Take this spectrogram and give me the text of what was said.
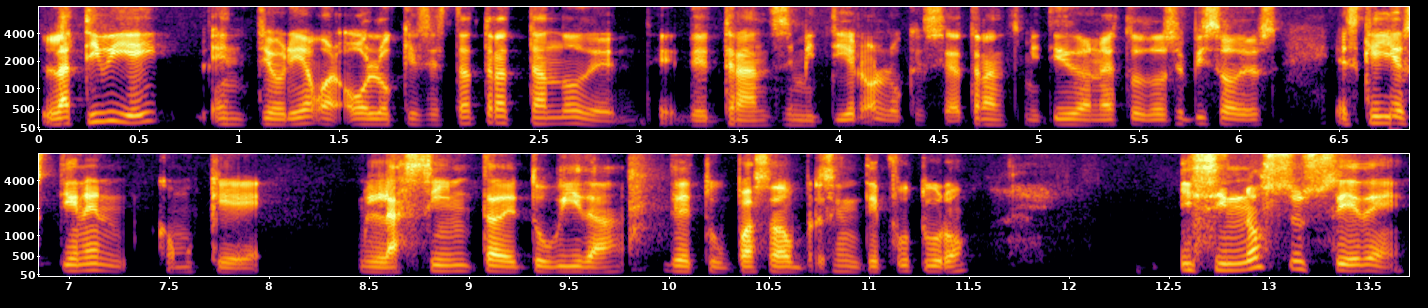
La TVA, en teoría, o lo que se está tratando de, de, transmitir, o lo que se ha transmitido en estos dos episodios, es que ellos tienen como que la cinta de tu vida, de tu pasado, presente y futuro. Y si no sucede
